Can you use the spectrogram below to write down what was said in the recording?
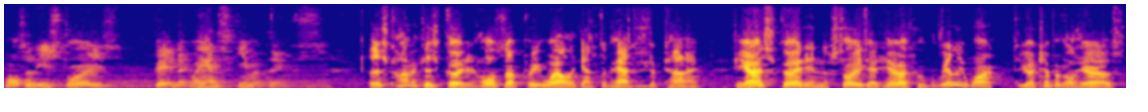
both of these stories fit in the grand scheme of things. This comic is good. It holds up pretty well against the passage of time. The art's good, and the stories had heroes who really weren't your typical heroes,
